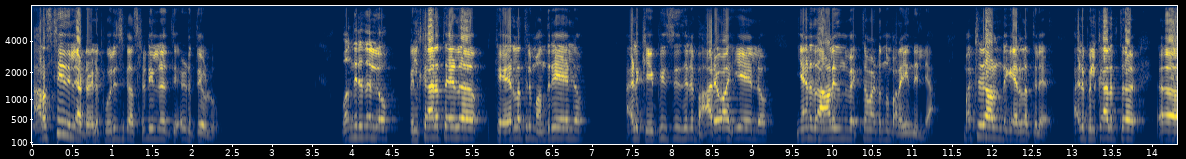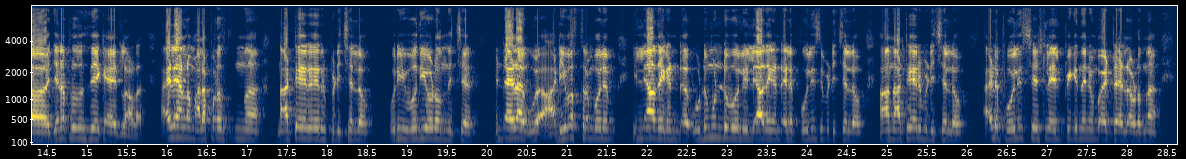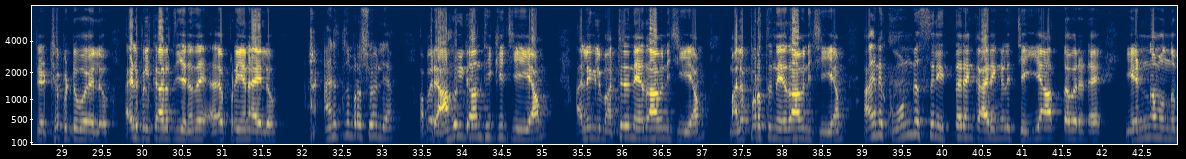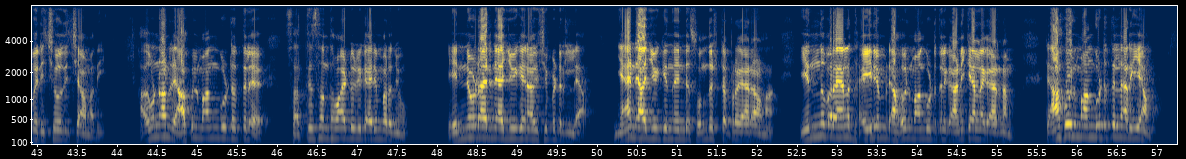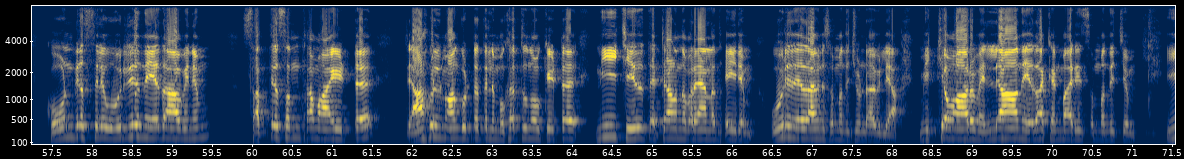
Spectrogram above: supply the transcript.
അറസ്റ്റ് ചെയ്തില്ല കേട്ടോ. അയാൾ പോലീസ് കസ്റ്റഡിയിൽ എടുത്തേ ഉള്ളൂ. വന്നിരുന്നല്ലോ. പിൽക്കാലത്ത് അയാൾ കേരളത്തിൽ മന്ത്രിയായല്ലോ? അയാൾ കെ പി സി സിയുടെ ഭാരവാഹിയായല്ലോ? ഞാനത് ആളിൽ നിന്ന് വ്യക്തമായിട്ടൊന്നും പറയുന്നില്ല. മറ്റൊരാളുണ്ട് കേരളത്തിൽ. അയാൾ പിൽക്കാലത്ത് ജനപ്രതിനിധിയൊക്കെ ആയിട്ടുള്ള ആൾ. അയാളെയാണല്ലോ മലപ്പുറത്ത് നിന്ന് നാട്ടുകാരി പിടിച്ചല്ലോ? ഒരു യുവതിയോടൊന്നിച്ച് അയാളെ ഉ- അടിവസ്ത്രം പോലും ഇല്ലാതെ കണ്ട് ഉടുമുണ്ട് പോലും ഇല്ലാതെ കണ്ട് അയാൾ പോലീസ് പിടിച്ചല്ലോ? ആ നാട്ടുകാർ പിടിച്ചല്ലോ? അയാൾ പോലീസ് സ്റ്റേഷനിൽ ഏൽപ്പിക്കുന്നതിന് മുമ്പായിട്ട് അയാൾ അവിടെ നിന്ന് രക്ഷപ്പെട്ടു പോയല്ലോ? അയാൾ പിൽക്കാലത്ത് ജനപ്രിയനായല്ലോ അതിനൊന്നും പ്രശ്നമില്ല. അപ്പൊ രാഹുൽ ഗാന്ധിക്ക് ചെയ്യാം അല്ലെങ്കിൽ മറ്റൊരു നേതാവിന് ചെയ്യാം മലപ്പുറത്ത് നേതാവിന് ചെയ്യാം അങ്ങനെ കോൺഗ്രസ്സിൽ ഇത്തരം കാര്യങ്ങൾ ചെയ്യാത്തവരുടെ എണ്ണം ഒന്ന് പരിശോധിച്ചാൽ മതി. അതുകൊണ്ടാണ് രാഹുൽ മാങ്കൂട്ടത്തിൽ സത്യസന്ധമായിട്ടൊരു കാര്യം പറഞ്ഞു. എന്നോട് ആരും രാജിവെക്കാൻ ആവശ്യപ്പെട്ടിട്ടില്ല. ഞാൻ രാജിവെക്കുന്നത് എന്റെ സ്വന്തം ഇഷ്ടപ്രകാരമാണ്. എന്ന് പറയാനുള്ള ധൈര്യം രാഹുൽ മാങ്കൂട്ടത്തിൽ കാണിക്കാനുള്ള കാരണം രാഹുൽ മാങ്കൂട്ടത്തിന് അറിയാം കോൺഗ്രസ്സിലെ ഒരു നേതാവിനും സത്യസന്ധമായിട്ട് രാഹുൽ മാങ്കുട്ടത്തിന്റെ മുഖത്ത് നോക്കിയിട്ട് നീ ചെയ്ത് തെറ്റാണെന്ന് പറയാനുള്ള ധൈര്യം ഒരു നേതാവിനെ സംബന്ധിച്ചുണ്ടാവില്ല മിക്കവാറും എല്ലാ നേതാക്കന്മാരെയും സംബന്ധിച്ചും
